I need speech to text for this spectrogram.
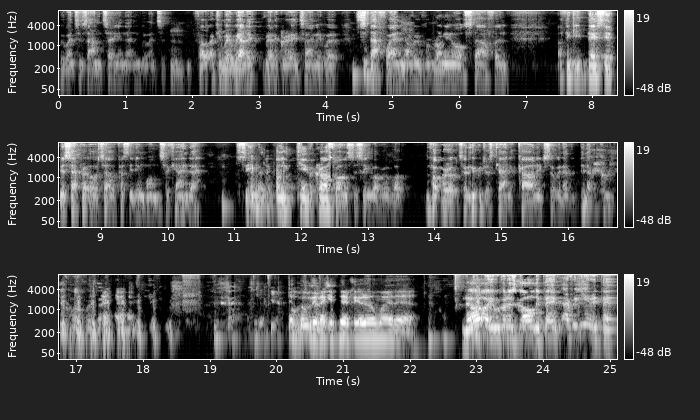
we went to Zante and then we went to Hmm. Faliraki. We, we had a we had a great time. It were staff went. I was running all staff, and I think it, they stayed in a separate hotel because they didn't want to kind of see. What, they only came across once to see what we're- what what we're up to, and it was just kind of carnage. So we never they never come, come over. Yeah. Did Boothie make you pay for your own way there? No, he was good as gold. He paid every year. He paid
